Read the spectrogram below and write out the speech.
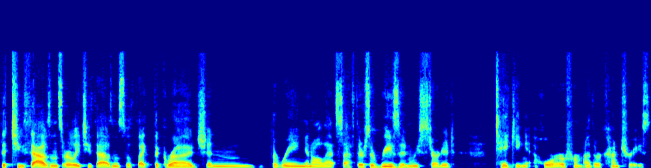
the 2000s, early 2000s, with like The Grudge and The Ring and all that stuff. There's a reason we started taking horror from other countries.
